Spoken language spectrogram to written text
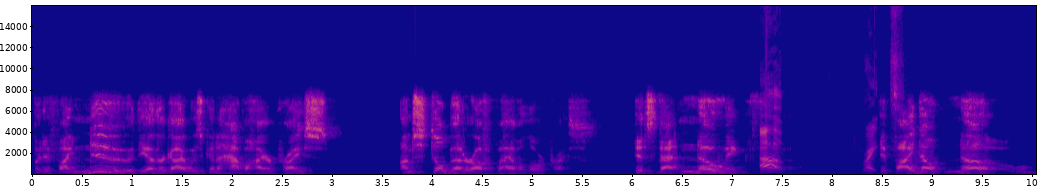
But if I knew the other guy was going to have a higher price, I'm still better off if I have a lower price. It's that knowing thing. Oh, right. If I don't know,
